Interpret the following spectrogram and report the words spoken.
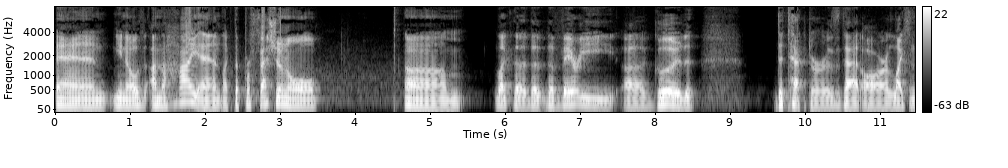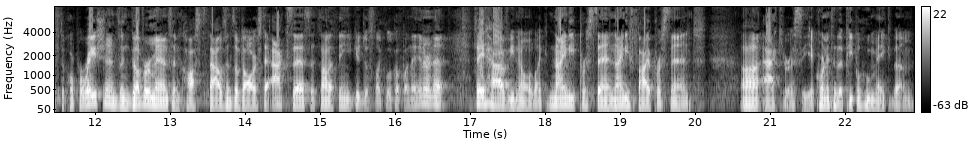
And, you know, on the high end, like the professional, um, like the, the, the very, uh, good detectors that are licensed to corporations and governments and cost thousands of dollars to access. It's not a thing you could just like look up on the internet. They have, you know, like 90%, 95%, uh, accuracy according to the people who make them,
